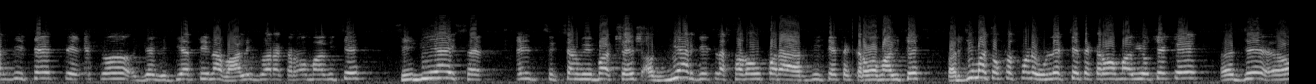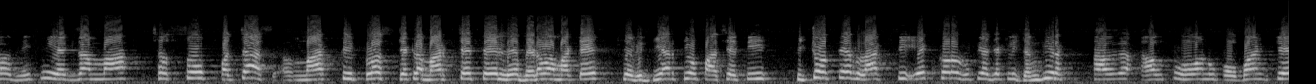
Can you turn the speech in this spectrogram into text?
અરજી છે તે એક જે વિદ્યાર્થીના વાલી દ્વારા કરવામાં આવી છે. સીબીઆઈ શિક્ષણ વિભાગ સહિત અગિયાર જેટલા સ્થળો ઉપર આ અરજી છે તે કરવામાં આવી છે. અરજીમાં ચોક્કસપણે ઉલ્લેખ છે તે કરવામાં આવ્યો છે કે જે નીટની એક્ઝામમાં છસો પચાસ માર્કથી પ્લસ જેટલા માર્ક છે તે મેળવવા માટે જે વિદ્યાર્થીઓ પાસેથી પિચોતેર લાખથી એક કરોડ રૂપિયા જેટલી જંગી રકમ આવતું હોવાનું કૌભાંડ છે.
